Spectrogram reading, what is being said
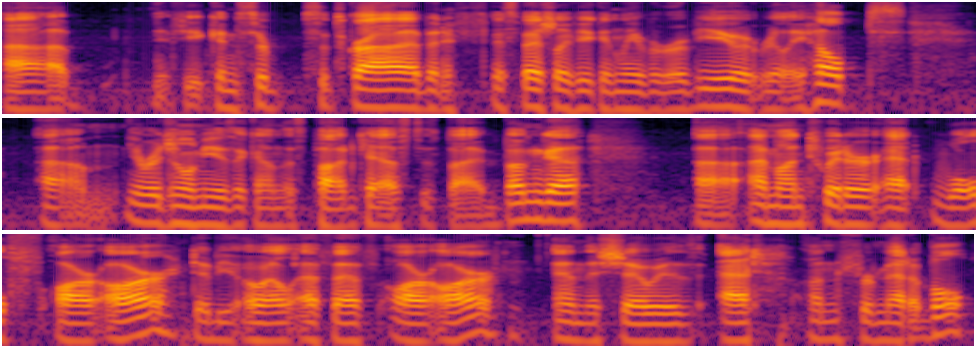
Uh, if you can su- subscribe, and if, especially if you can leave a review, it really helps. Um, the original music on this podcast is by Bunga. Uh, I'm on Twitter at WolffRR, W O L F F R R, and the show is at Unforgettable.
